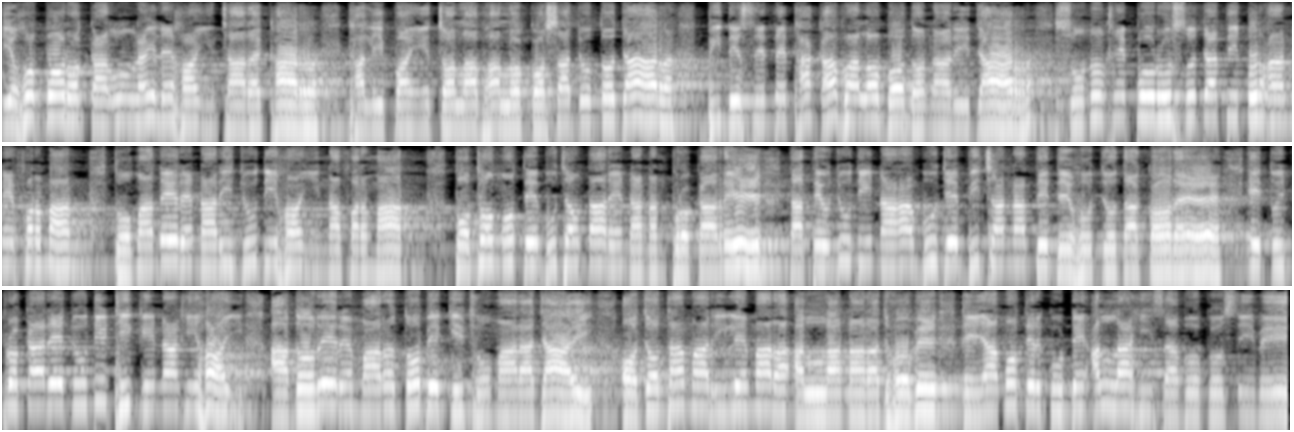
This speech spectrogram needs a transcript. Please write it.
এহ বড় কাল নাইলে হয় ছাড় খার খালি পায়ে চলা ভালো, কষা জুত যার, বিদেশেতে থাকা ভালো বদনারী যার। শুনো হে পুরুষ জাতি, কোরআনে ফরমান, তোমাদের নারী যদি হয় না ফরমান প্রথমতে বুঝাও তারে নানান প্রকারে, তাতেও যদি না বুঝে বিছানাতে দেহ যোদা করে, এই দুই প্রকারে যদি ঠিক নাহি হয়, আদরের মার তবে কিছু মারা যায়, অযথা মারিলে মারা আল্লাহ নারাজ হবে, কেয়ামতের কুটে আল্লাহ হিসাব কষিবে।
